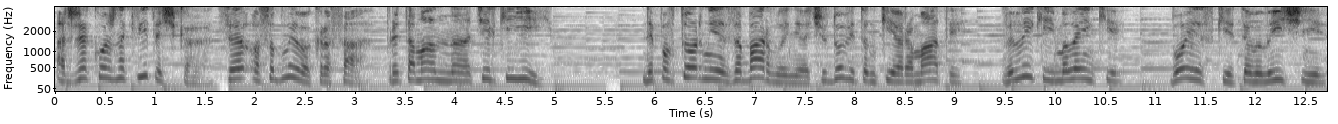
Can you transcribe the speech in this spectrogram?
Адже кожна квіточка це особлива краса, притаманна тільки їй. Неповторні забарвлення, чудові тонкі аромати, великі й маленькі, боязкі та величні,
